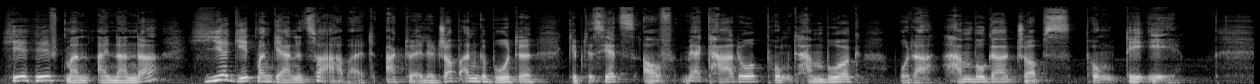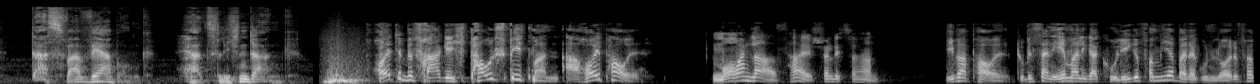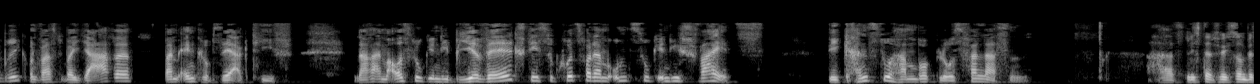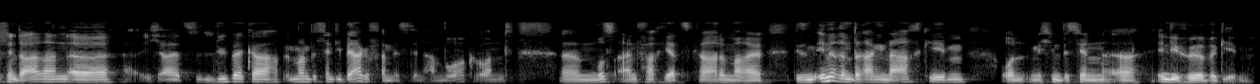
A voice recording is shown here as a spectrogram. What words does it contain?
Hier hilft man einander. Hier geht man gerne zur Arbeit. Aktuelle Jobangebote gibt es jetzt auf mercado.hamburg oder hamburgerjobs.de. Das war Werbung. Herzlichen Dank. Heute befrage ich Paul Spätmann. Ahoi, Paul. Moin, Lars. Hi, schön dich zu hören. Lieber Paul, du bist ein ehemaliger Kollege von mir bei der Guten-Leute-Fabrik und warst über Jahre beim N-Club sehr aktiv. Nach einem Ausflug in die Bierwelt stehst du kurz vor deinem Umzug in die Schweiz. Wie kannst du Hamburg bloß verlassen? Ah, das liegt natürlich so ein bisschen daran, äh, ich als Lübecker habe immer ein bisschen die Berge vermisst in Hamburg und ähm, muss einfach jetzt gerade mal diesem inneren Drang nachgeben und mich ein bisschen äh, in die Höhe begeben.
